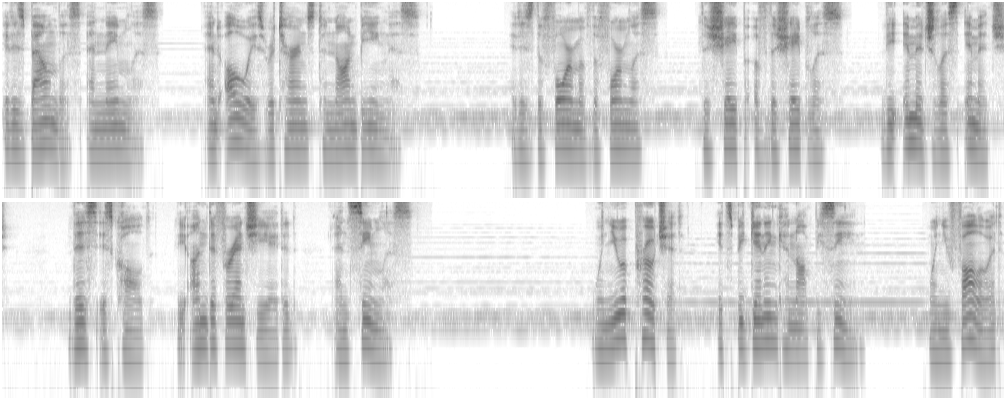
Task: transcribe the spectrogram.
It is boundless and nameless and always returns to non-beingness. It is the form of the formless, the shape of the shapeless, the imageless image. This is called the undifferentiated and seamless. When you approach it, its beginning cannot be seen. When you follow it,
